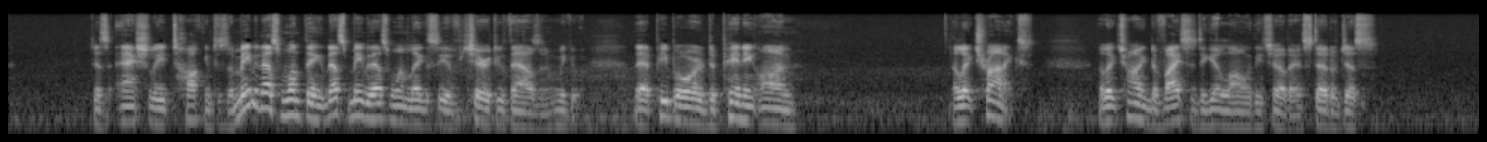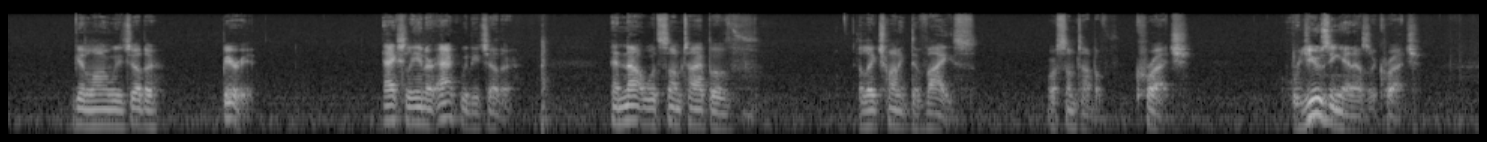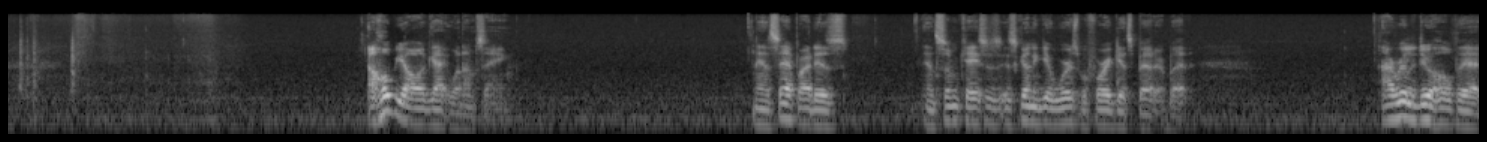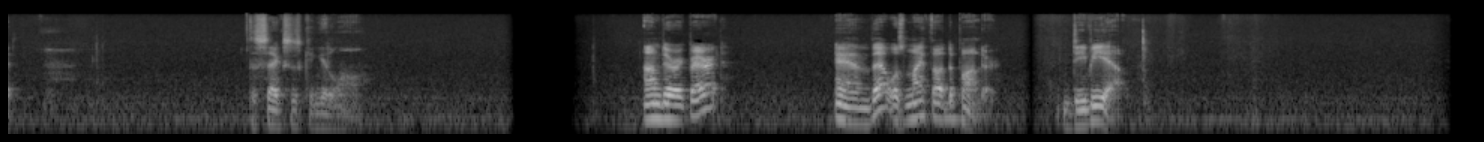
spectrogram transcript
Just actually talking to some. Maybe that's one thing. That's maybe that's one legacy of Cherry 2000. We could that people are depending on electronics, electronic devices to get along with each other instead of just get along with each other, period. Actually interact with each other and not with some type of electronic device or some type of crutch. We're using it as a crutch. I hope y'all got what I'm saying. And the sad part is, in some cases, it's going to get worse before it gets better. But I really do hope that the sexes can get along. I'm Derrick Barrett, and that was my thought to ponder. DB out.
